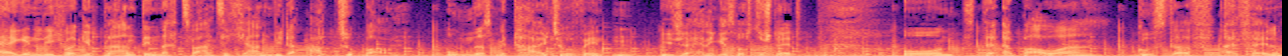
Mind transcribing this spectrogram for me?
eigentlich war geplant, den nach 20 Jahren wieder abzubauen, um das Metall zu verwenden. Ist ja einiges, was da steht. Und der Erbauer, Gustav Eiffel,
